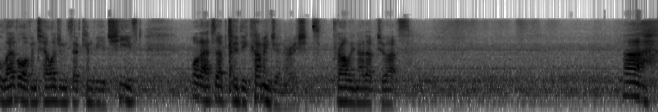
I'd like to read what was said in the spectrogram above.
level of intelligence that can be achieved, well, that's up to the coming generations. Probably not up to us. Ah,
